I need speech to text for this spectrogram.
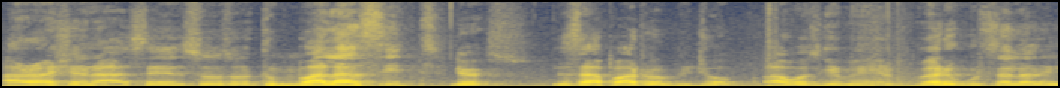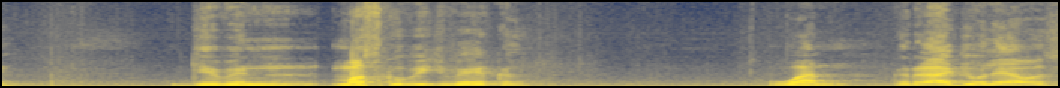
And Russian are saying so, so. To balance it, Yes. these are part of the job. I was given a very good salary, given Moskvitch vehicle, one. Gradually, I was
